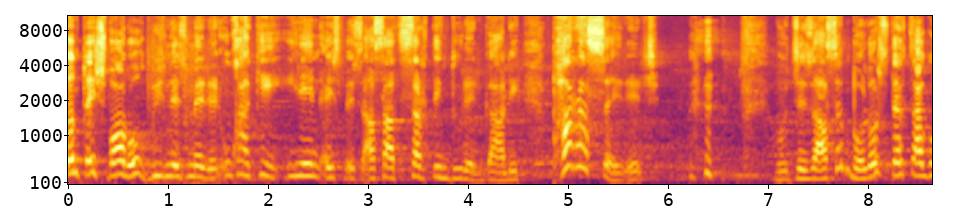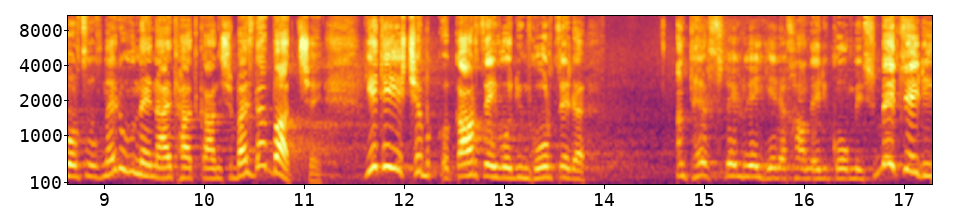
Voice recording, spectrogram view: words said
տնտեսվարող բիզնեսմեն էր, ուղղակի իրեն այսպես ասած սրտին դուր էր գալի, փառասեր էր որ ձեզ ասեմ բոլոր ստեղծագործողները ունեն այդ հատկանիշը, բայց դա բաց չէ։ Եթե ես չեմ կարծեի, որ իմ գործերը ընթերցվելու է երեխաների կողմից մեծերի,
